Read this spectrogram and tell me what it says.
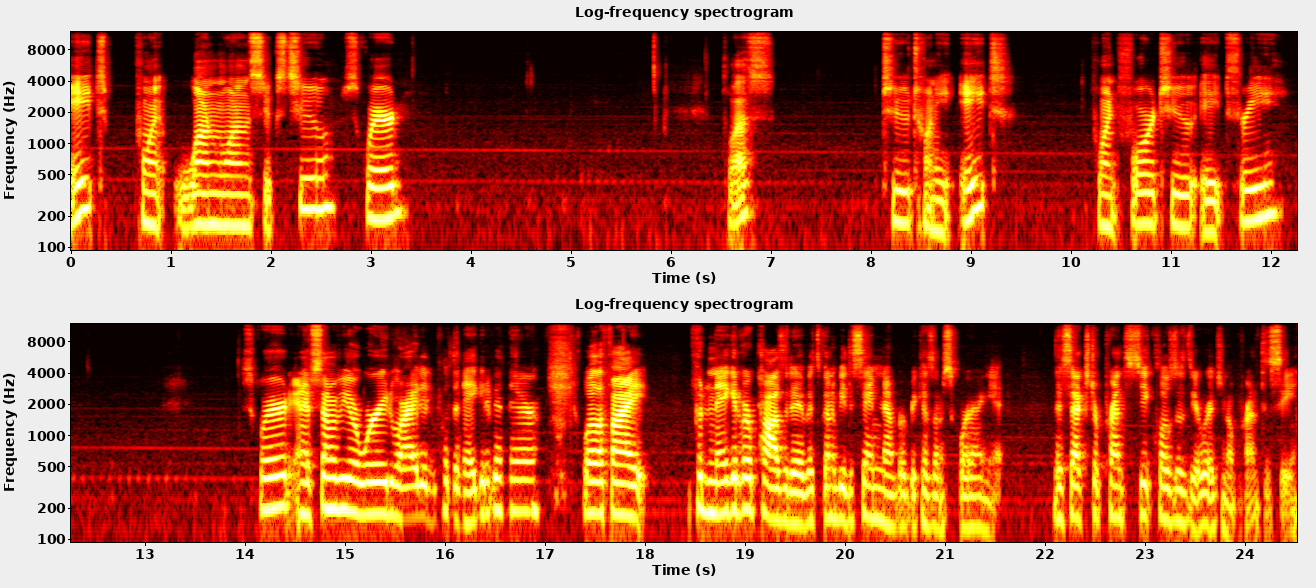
8.1162 squared plus 228.4283 squared. And if some of you are worried why I didn't put the negative in there, well, if I put a negative or positive, it's going to be the same number because I'm squaring it. This extra parenthesis closes the original parenthesis.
